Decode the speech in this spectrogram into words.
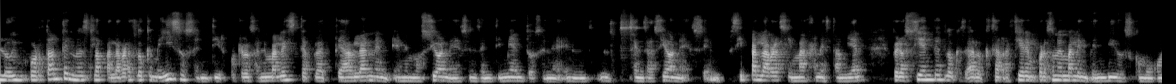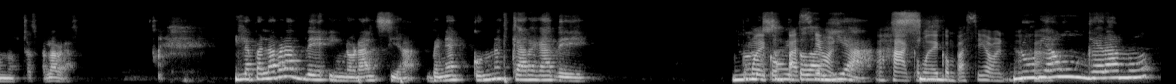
lo importante no es la palabra, es lo que me hizo sentir, porque los animales te, te hablan en, emociones, en sentimientos, en, sensaciones, en sí palabras imágenes también, pero sientes lo que, a lo que se refieren, por eso no hay malentendidos como con nuestras palabras. Y la palabra de ignorancia venía con una carga de... como de compasión. Ajá, como de compasión. No había un gramo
